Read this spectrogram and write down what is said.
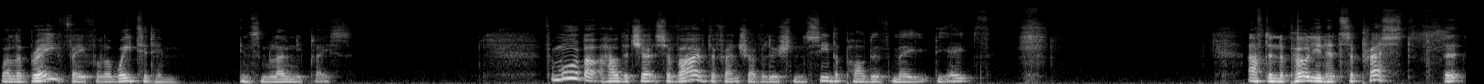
while the brave faithful awaited him in some lonely place. For more about how the Church survived the French Revolution, see the pod of May the 8th. After Napoleon had suppressed the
